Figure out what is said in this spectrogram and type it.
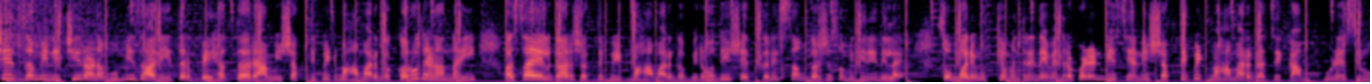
शेत जमिनीची रणभूमी झाली तर बेहत्तर. आम्ही शक्तीपीठ महामार्ग करू देणार नाही असा एल्गार शक्तीपीठ महामार्ग विरोधी शेतकरी संघर्ष समितीने दिलाय. सोमवारी मुख्यमंत्री देवेंद्र फडणवीस यांनी शक्तीपीठ महामार्गाचे काम पुढे सुरू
